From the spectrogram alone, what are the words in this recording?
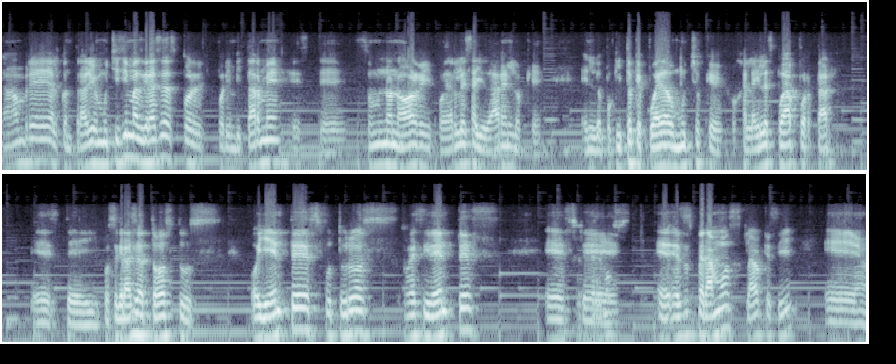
No, hombre, al contrario, muchísimas gracias por, por invitarme. Este, es un honor y poderles ayudar en lo que en lo poquito que pueda o mucho que ojalá y les pueda aportar. Este, y pues gracias a todos tus oyentes, futuros residentes. Este, eso esperamos, e, claro que sí. Eh,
